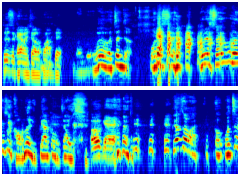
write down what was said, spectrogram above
这是开玩笑的话，嗯。对，我我我我真的，我的随 我的随扈会去恐吓你，不要跟我在一起。OK，不要说我，我我最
